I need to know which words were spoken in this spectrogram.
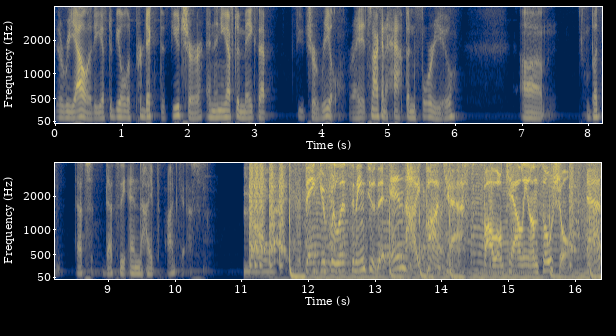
the reality. You have to be able to predict the future and then you have to make that future real, right? It's not going to happen for you. Um, but that's that's the End Hype podcast. Thank you for listening to the End Hype Podcast. Follow Callie on social at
